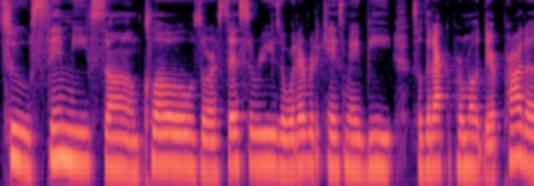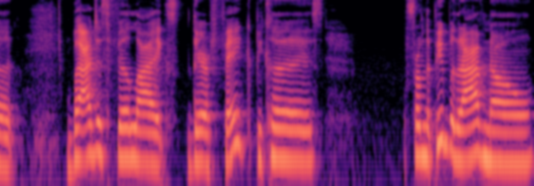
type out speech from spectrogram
to send me some clothes or accessories or whatever the case may be so that I can promote their product. But I just feel like they're fake because from the people that I've known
